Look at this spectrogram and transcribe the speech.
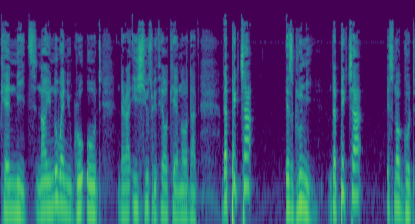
care needs. Now you know when you grow old, there are issues with healthcare and all that. The picture is gloomy. The picture is not good.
